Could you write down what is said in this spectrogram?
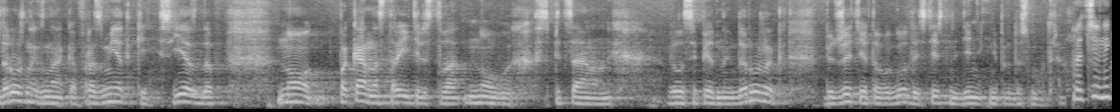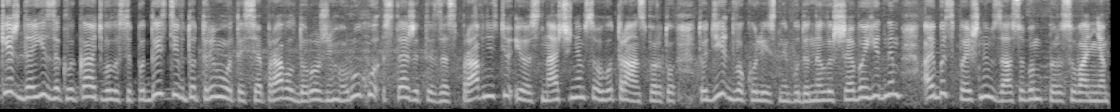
дорожных знаков, разметки, съездов, но пока на строительство новых специальных велосипедных дорожек в бюджеті цього року, звісно, денег не предусмотрено. Працівники ж закликають велосипедистів дотримуватися правил дорожнього руху, стежити за справністю і оснащенням свого транспорту. Тоді двоколісний буде не лише вигідним, а й безпечним засобом пересування.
